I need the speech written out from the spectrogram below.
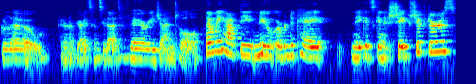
glow. I don't know if you guys can see that. It's very gentle. Then we have the new Urban Decay Naked Skin Shapeshifters.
